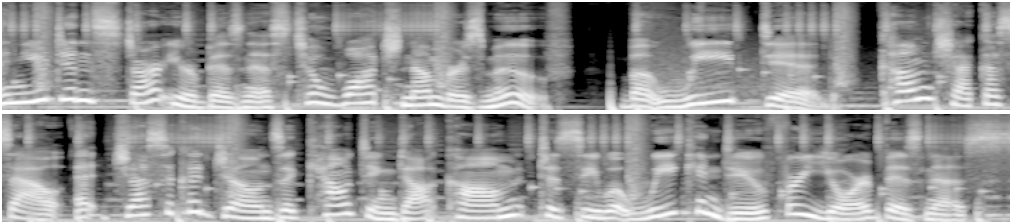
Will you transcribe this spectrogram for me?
and you didn't start your business to watch numbers move. But we did. Come check us out at jessicajonesaccounting.com to see what we can do for your business.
